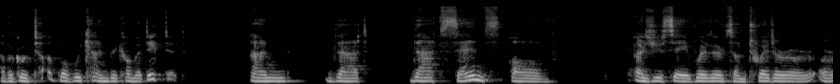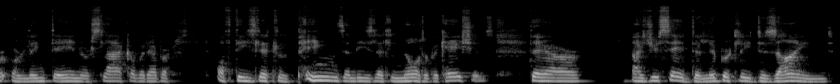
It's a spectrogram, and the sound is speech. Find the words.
have a good time, but we can become addicted, and that that sense of, as you say, whether it's on Twitter or, or, or LinkedIn or Slack or whatever, of these little pings and these little notifications, they are as you say, deliberately designed,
